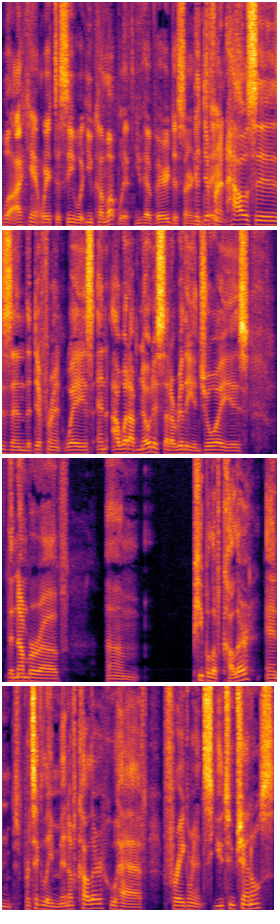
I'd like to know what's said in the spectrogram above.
well, I can't wait to see what you come up with. You have very discerning. the different houses and the different ways. And I, what I've noticed that I really enjoy is the number of um, people of color and particularly men of color who have fragrance YouTube channels.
